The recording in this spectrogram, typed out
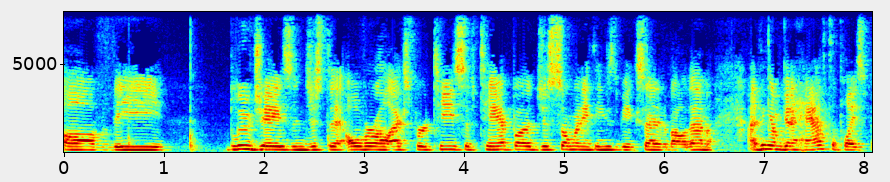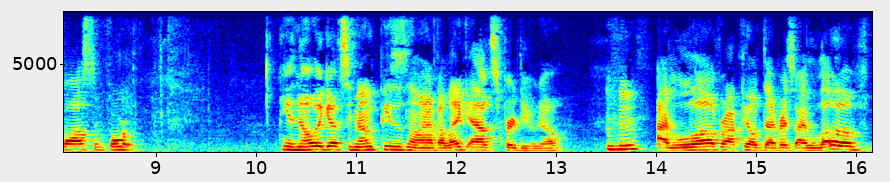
of the Blue Jays and just the overall expertise of Tampa, just so many things to be excited about them. I think I'm going to have to place Boston fourth. You know, they got some young pieces in the lineup. I like Alex Verdugo. Mm-hmm. I love Rafael Devers. I love.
